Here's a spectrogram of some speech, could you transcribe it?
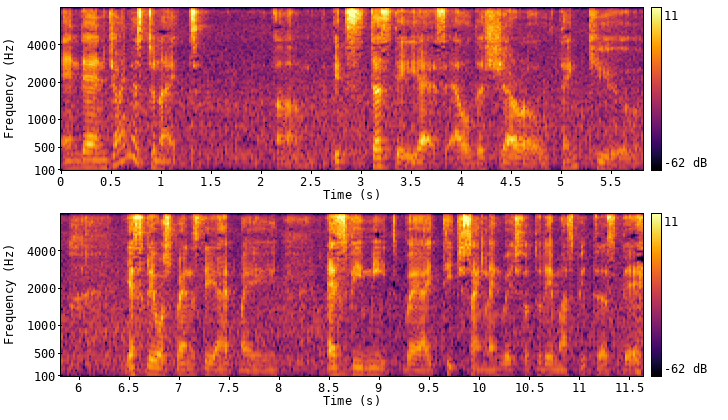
and then join us tonight. Um, it's Thursday, yes, Elder Cheryl. Thank you. Yesterday was Wednesday. I had my SV meet where I teach sign language, so today must be Thursday.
